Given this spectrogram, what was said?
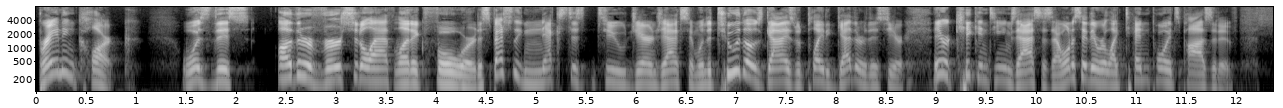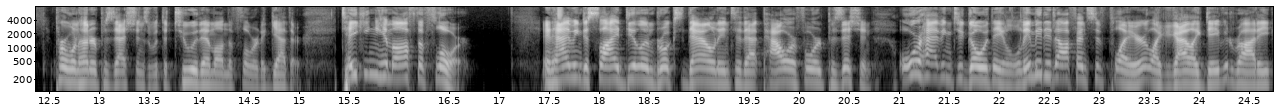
Brandon Clarke was this other versatile athletic forward, especially next to, to Jaren Jackson. When the two of those guys would play together this year, they were kicking teams' asses. I want to say they were like 10 points positive per 100 possessions with the two of them on the floor together. Taking him off the floor and having to slide Dillon Brooks down into that power forward position, or having to go with a limited offensive player like a guy like David Roddy,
